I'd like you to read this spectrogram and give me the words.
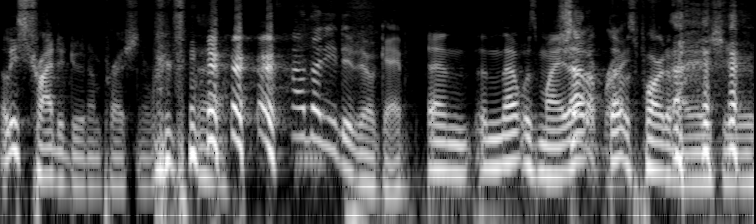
at least try to do an impression of Ric Flair. I thought you did okay. and and that was my Shut that, up, that was part of my issue.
